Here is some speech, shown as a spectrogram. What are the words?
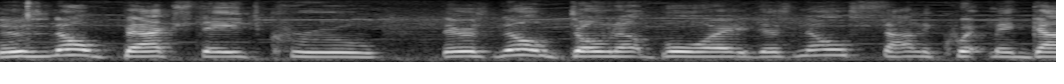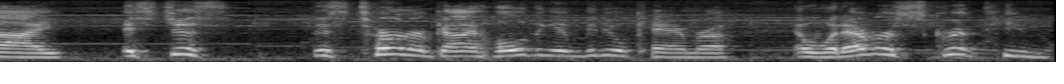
There's no backstage crew. There's no donut boy. There's no sound equipment guy. It's just this Turner guy holding a video camera and whatever script he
